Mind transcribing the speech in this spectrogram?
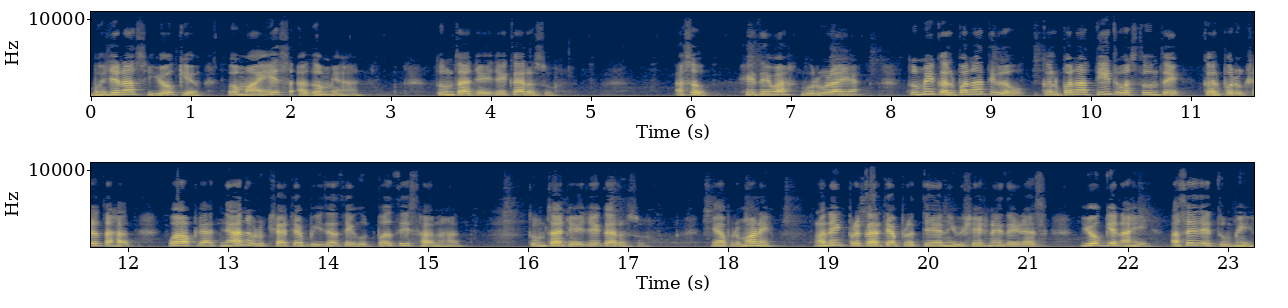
भजनास योग्य व मायेस अगम्य आहात. तुमचा जय जयकार असो. असो हे देवा गुरुराया तुम्ही कल्पनाती कल्पनातीत वस्तूंचे कल्पवृक्षच आहात व आपल्या ज्ञानवृक्षाच्या बीजाचे उत्पत्ती स्थान आहात. तुमचा जय जयकार असो. याप्रमाणे अनेक प्रकारच्या प्रत्ययाने विशेषणे देण्यास योग्य नाही असे जे तुम्ही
